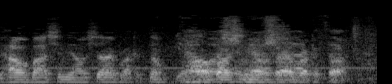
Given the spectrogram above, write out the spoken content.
Yahweh Ba Shem Yahweh Shai Brakathum. Yahweh Bashem Yahushua Barakatah. Okay.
